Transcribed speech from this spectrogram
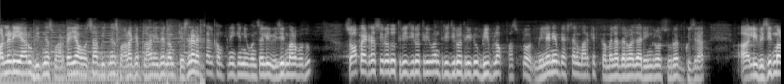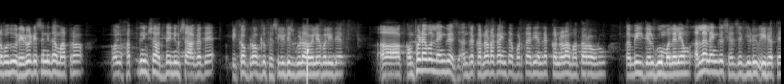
ಆಲ್ರೆಡಿ ಯಾರು ಬಿಸ್ನೆಸ್ ಮಾಡ್ತಾ ಇದೆಯಾ ಹೊಸ ಬಿಸ್ನೆಸ್ ಮಾಡೋಕ್ಕೆ ಪ್ಲಾನ್ ಇದೆ. ನಮ್ಮ ಕೆಸರ ಟೆಕ್ಸ್ಟೈಲ್ ಕಂಪ್ನಿಗೆ ನೀವು ಒಂದ್ಸಲಿ ವಿಸಿಟ್ ಮಾಡ್ಬೋದು. ಶಾಪ್ ಅಡ್ರೆಸ್ ಇರೋದು three zero three one three zero three two B block first floor millennium textile market Kamela Darwaja ring road Surat Gujarat ಅಲ್ಲಿ ವಿಸಿಟ್ ಮಾಡ್ಬೋದು. ರೈಲ್ವೆ ಸ್ಟೇಷನ್ ಇಂದ ಮಾತ್ರ ಒಂದು ಹತ್ತು ನಿಮಿಷ, ಹದಿನೈದು ನಿಮಿಷ ಆಗುತ್ತೆ ಪಿಕಪ್ ಡ್ರಾಪ್ ಫೆಸಿಲಿಟೀಸ್ ಕೂಡ ಅವೈಲೇಬಲ್ ಇದೆ. ಕಂಫರ್ಟೇಬಲ್ ಲ್ಯಾಂಗ್ವೇಜ್ ಅಂದರೆ ಕರ್ನಾಟಕ ಇಂದ ಬರ್ತಾ ಇದೆ ಅಂದರೆ ಕನ್ನಡ ಮಾತಾಡೋರು ತಮಿಳ್, ತೆಲುಗು, ಮಲಯಾಳಂ ಎಲ್ಲ ಲ್ಯಾಂಗ್ವೇಜ್ ಎಕ್ಸಿಕ್ಯೂಟಿವ್ ಇರುತ್ತೆ.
